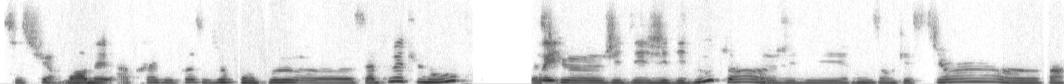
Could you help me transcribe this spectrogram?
c'est sûr. Bon, mais après, des fois, c'est sûr qu'on peut, euh, ça peut être lourd, parce que j'ai des, j'ai des doutes, hein, j'ai des remises en question, euh, enfin,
